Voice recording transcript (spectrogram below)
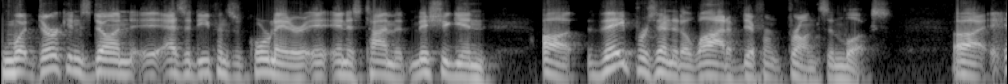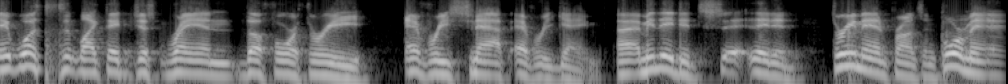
what Durkin's done as a defensive coordinator in, in his time at Michigan uh, they presented a lot of different fronts and looks. Uh, it wasn't like they just ran the four three every snap, every game. I mean, they did they did three man fronts and four man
